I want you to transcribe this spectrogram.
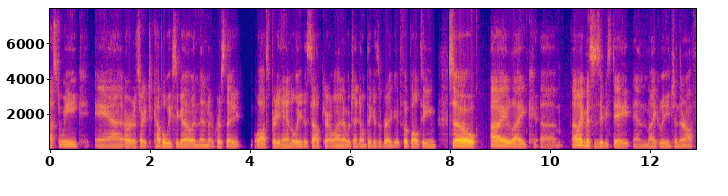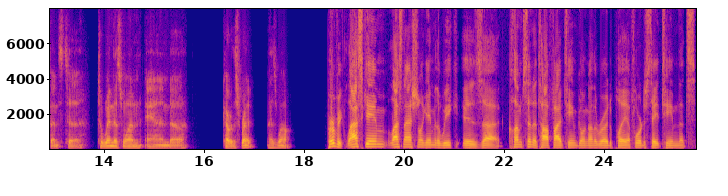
last week, and or sorry, a couple weeks ago, and then of course they lost pretty handily to South Carolina, which I don't think is a very good football team. So I like um, I like Mississippi State and Mike Leach and their offense to to win this one and uh, cover the spread as well. Perfect. Last game, last national game of the week is uh, Clemson, a top five team, going on the road to play a Florida State team that's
